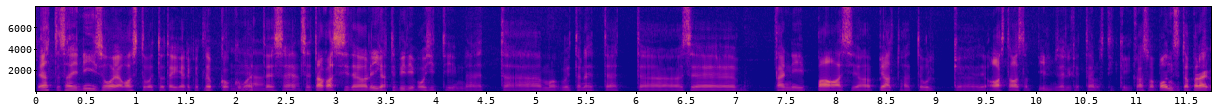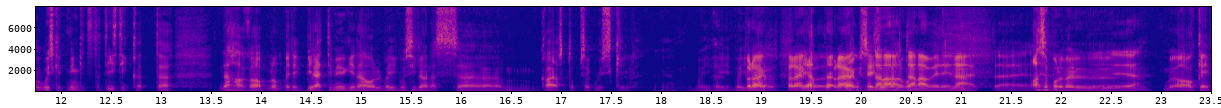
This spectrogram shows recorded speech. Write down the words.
jah, ta sai nii sooja vastuvõtu tegelikult lõppkokkuvõttes, et see tagasiside oli igatepidi positiivne, et äh, ma kujutan ette, et äh, see fännibaas ja pealtvaatajate hulk äh, aasta-aastalt ilmselgelt tõenäoliselt ikkagi kasvab, on seda praegu kuskilt mingit statistikat äh, näha ka, no ma ei tea, piletimüügi näol või kus iganes äh, kajastub see kuskil või, või, või praegu, praegu, praegu täna, täna veel ei näe, et ah, see pole veel okei,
